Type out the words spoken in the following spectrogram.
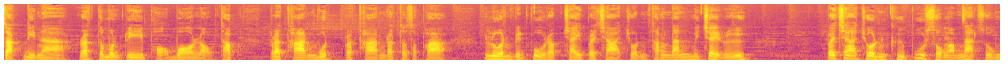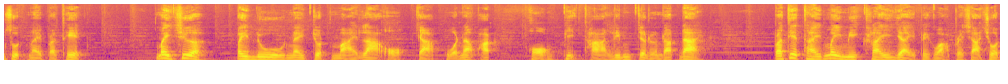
ศักดินารัฐมนตรีผอบอเหล่าทัพ ประธานวุฒิประธานรัฐสภา ล้วนเป็นผู้รับใช้ประชาชนทั้งนั้นไม่ใช่หรือ ประชาชนคือผู้ทรงอำนาจสูงสุดในประเทศ ไม่เชื่อไปดูในจดหมายลาออกจากหัวหน้าพักของพิธาลิมเจริญรัตได้ ประเทศไทยไม่มีใครใหญ่ไปกว่าประชาชน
